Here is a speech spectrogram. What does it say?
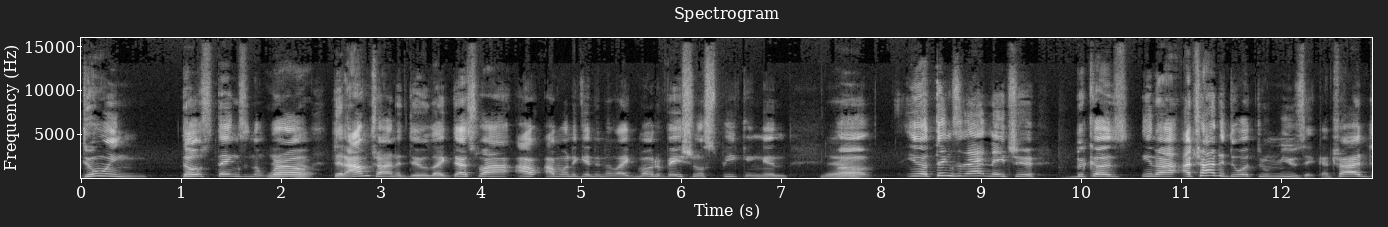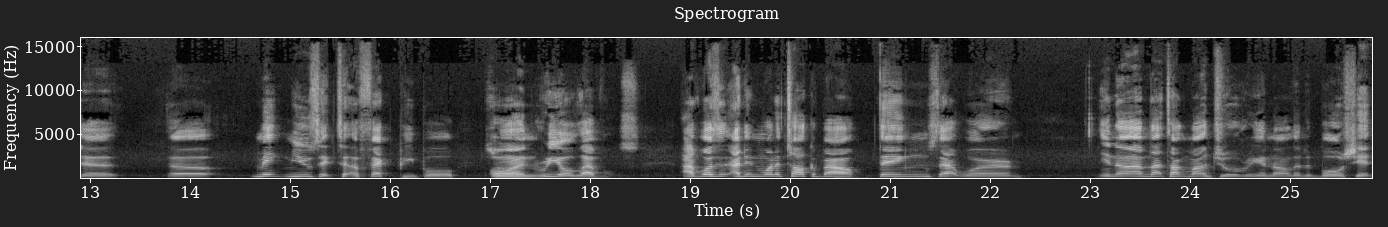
doing those things in the world yep. that I'm trying to do. Like that's why I, I want to get into like motivational speaking and Yeah. uh, you know, things of that nature. Because you know, I, I tried to do it through music. I tried to uh, make music to affect people Sure. on real levels. I wasn't. I didn't want to talk about things that were, you know, I'm not talking about jewelry and all of the bullshit.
